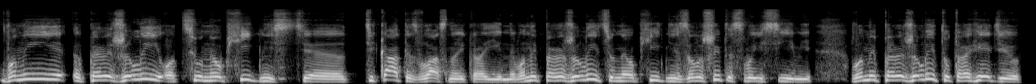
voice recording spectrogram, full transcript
вони пережили цю необхідність е, тікати з власної країни. Вони пережили цю необхідність залишити свої сім'ї. Вони пережили ту трагедію,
